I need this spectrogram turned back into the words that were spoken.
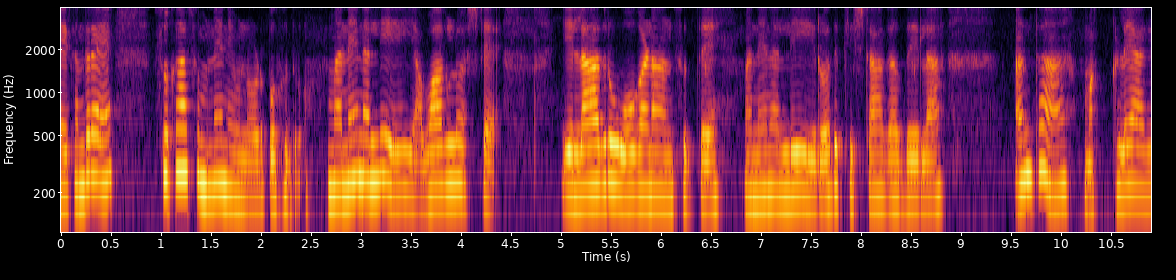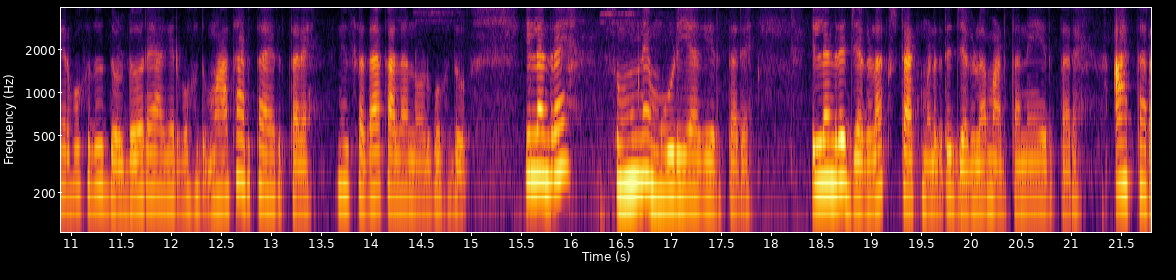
ಏಕೆಂದರೆ ಸುಖ ಸುಮ್ಮನೆ ನೀವು ನೋಡಬಹುದು. ಮನೆಯಲ್ಲಿ ಯಾವಾಗಲೂ ಅಷ್ಟೇ ಎಲ್ಲಾದರೂ ಹೋಗೋಣ ಅನಿಸುತ್ತೆ. ಮನೆಯಲ್ಲಿ ಇರೋದಕ್ಕೆ ಇಷ್ಟ ಆಗೋದಿಲ್ಲ ಅಂತ ಮಕ್ಕಳೇ ಆಗಿರಬಹುದು, ದೊಡ್ಡವರೇ ಆಗಿರಬಹುದು ಮಾತಾಡ್ತಾ ಇರ್ತಾರೆ. ನೀವು ಸದಾಕಾಲ ನೋಡಬಹುದು. ಇಲ್ಲಾಂದರೆ ಸುಮ್ಮನೆ ಮೂಡಿಯಾಗಿರ್ತಾರೆ ಇಲ್ಲಾಂದರೆ ಜಗಳಕ್ಕೆ ಸ್ಟಾರ್ಟ್ ಮಾಡಿದ್ರೆ ಜಗಳ ಮಾಡ್ತಾನೇ ಇರ್ತಾರೆ. ಆ ಥರ.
